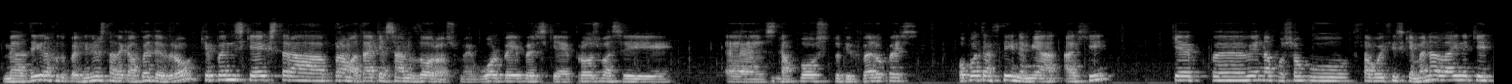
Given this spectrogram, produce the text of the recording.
Με αντίγραφο του παιχνιδιού στα 15 ευρώ και παίρνεις και έξτρα πραγματάκια σαν δώρο, με wallpapers και πρόσβαση ε, στα post του developers. Οπότε αυτή είναι μια αρχή και ε, είναι ένα ποσό που θα βοηθήσει και εμένα, αλλά είναι και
